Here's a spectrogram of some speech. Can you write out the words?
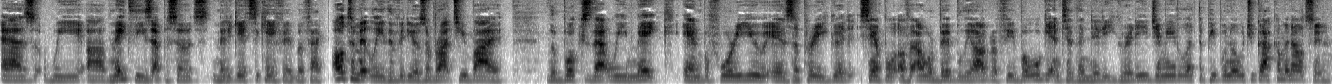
as we uh, make these episodes. Mitigates the kayfabe effect. Ultimately, the videos are brought to you by the books that we make, and before you is a pretty good sample of our bibliography. But we'll get into the nitty gritty. Jimmy, to let the people know what you got coming out soon.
